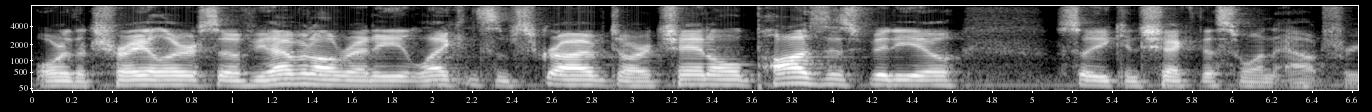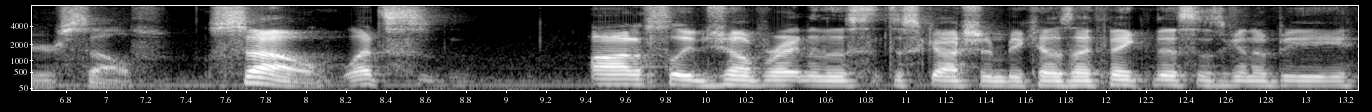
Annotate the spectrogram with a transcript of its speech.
or the trailer. So if you haven't already, like and subscribe to our channel. Pause this video so you can check this one out for yourself. So let's honestly jump right into this discussion because I think this is going to be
